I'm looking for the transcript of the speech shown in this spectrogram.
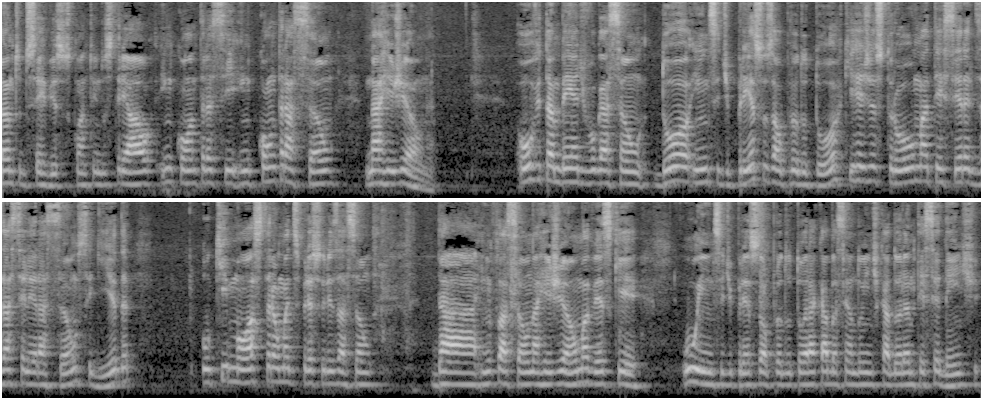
tanto de serviços quanto industrial, encontra-se em contração na região. Né? Houve também a divulgação do índice de preços ao produtor, que registrou uma terceira desaceleração seguida, o que mostra uma despressurização da inflação na região, uma vez que o índice de preços ao produtor acaba sendo um indicador antecedente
